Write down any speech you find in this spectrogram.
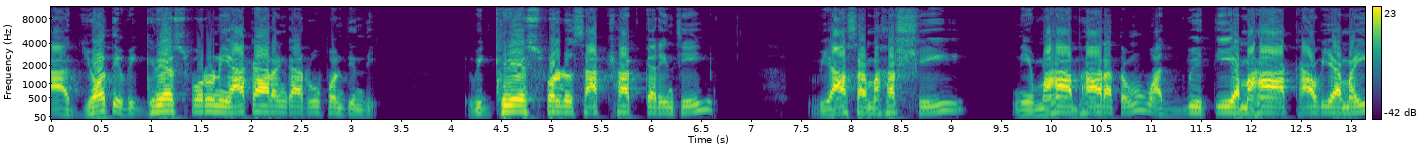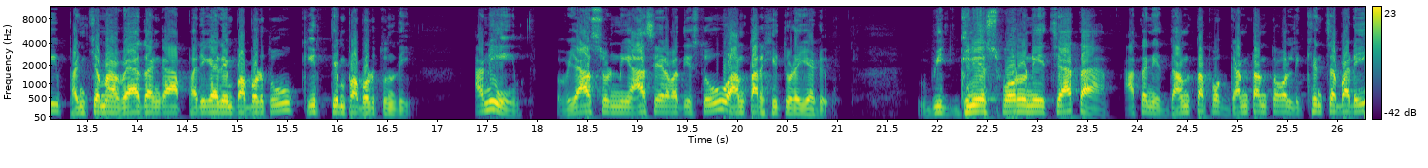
ఆ జ్యోతి విఘ్నేశ్వరుని ఆకారంగా రూపొందింది. విఘ్నేశ్వరుడు సాక్షాత్కరించి వ్యాస మహర్షి నీ మహాభారతం అద్వితీయ మహాకావ్యమై పంచమ వేదంగా పరిగణింపబడుతూ కీర్తింపబడుతుంది అని వ్యాసుణ్ణి ఆశీర్వదిస్తూ అంతర్హితుడయ్యాడు. విఘ్నేశ్వరుని చేత అతని దంతపు గంటంతో లిఖించబడి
